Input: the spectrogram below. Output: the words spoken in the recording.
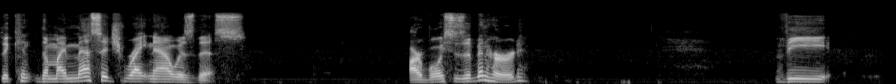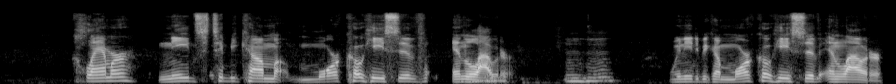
the, the my message right now is this: our voices have been heard. The clamor needs to become more cohesive and louder. Mm-hmm. We need to become more cohesive and louder.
